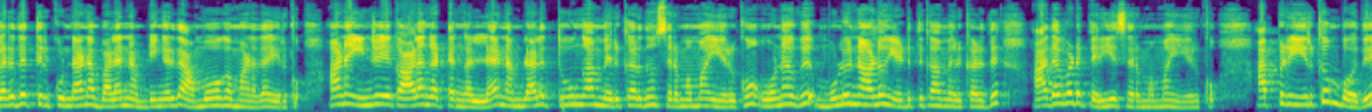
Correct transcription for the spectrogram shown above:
விரதத்திற்குண்டான பலன் அப்படிங்கிறது அமோகமானதாக இருக்கும். ஆனால் இன்றைய காலகட்டங்களில் நம்மளால தூங்காமல் இருக்கிறதும் சிரமமாக இருக்கும். உணவு முழு நாளும் எடுத்துக்காமல் இருக்கிறது அதை விட பெரிய சிரமமாக இருக்கும். அப்படி இருக்கும்போது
